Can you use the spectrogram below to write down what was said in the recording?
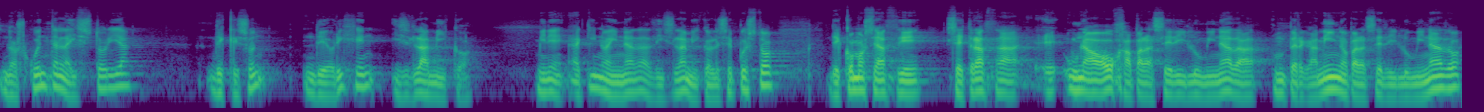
nos cuentan la historia de que son de origen islámico. Mire, aquí no hay nada de islámico. Les he puesto de cómo se hace, se traza eh, una hoja para ser iluminada, un pergamino para ser iluminado,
